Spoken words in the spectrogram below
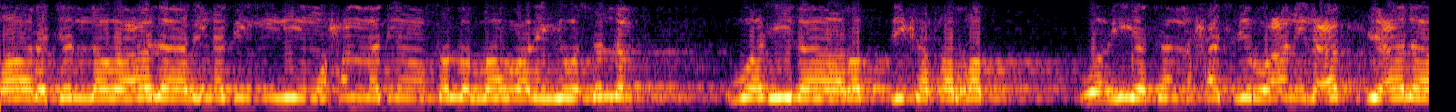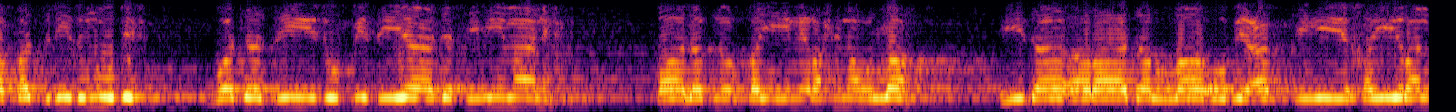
قال جل وعلا لنبيه محمد صلى الله عليه وسلم وإلى ربك فارغب وهي تنحسر عن العبد على قدر ذنوبه وتزيد بزيادة إيمانه. قال ابن القيم رحمه الله إذا أراد الله بعبده خيرا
